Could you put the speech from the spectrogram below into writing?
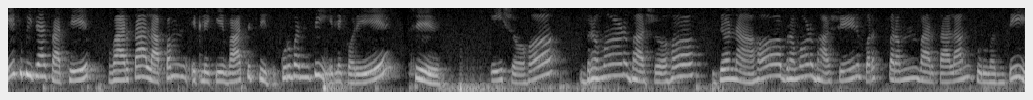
એકબીજા સાથે વાર્તાલાપમ એટલે કે વાતચીત કુર્વંતી એટલે કરે છે એષ ભ્રમણભાષ જના ભ્રમણભાષેણ પરસ્પરમ વાર્તાલામ કુર્વંતી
